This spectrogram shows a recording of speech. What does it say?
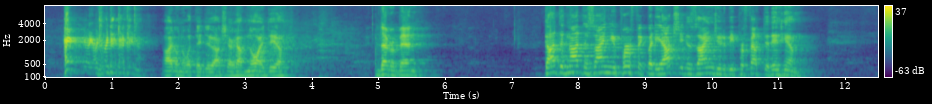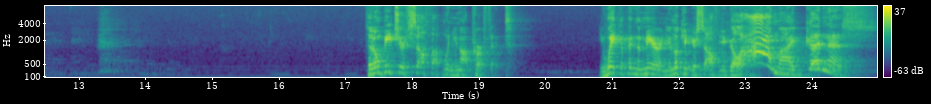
I don't know what they do. Actually, I have no idea. I've never been. God did not design you perfect, but He actually designed you to be perfected in Him. So don't beat yourself up when you're not perfect. You wake up in the mirror and you look at yourself and you go, oh my goodness.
